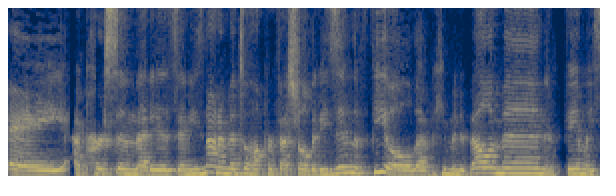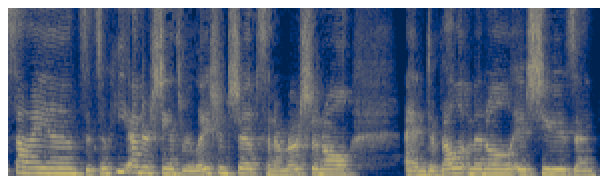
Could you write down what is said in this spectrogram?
a, a person that is, and he's not a mental health professional, but he's in the field of human development and family science. And so he understands relationships and emotional and developmental issues. And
